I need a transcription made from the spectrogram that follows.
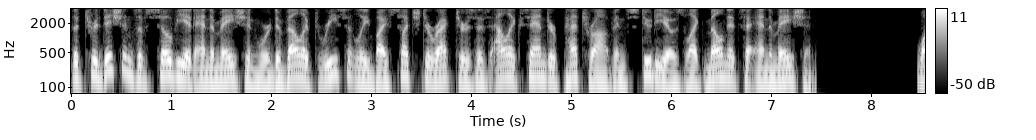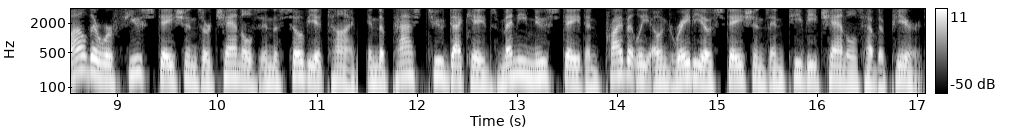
The traditions of Soviet animation were developed recently by such directors as Alexander Petrov and studios like Melnitsa Animation. While there were few stations or channels in the Soviet time, in the past two decades many new state and privately owned radio stations and TV channels have appeared.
